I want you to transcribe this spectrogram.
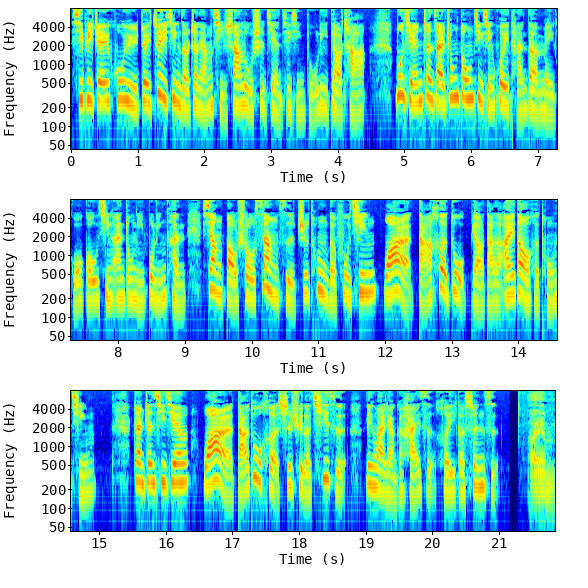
CPJ 呼吁对最近的这两起杀戮事件进行独立调查。目前正在中东进行会谈的美国国务卿安东尼·布林肯向饱受丧子之痛的父亲瓦尔达赫杜表达了哀悼和同情。战争期间，瓦尔达杜赫失去了妻子、另外两个孩子和一个孙子。I am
